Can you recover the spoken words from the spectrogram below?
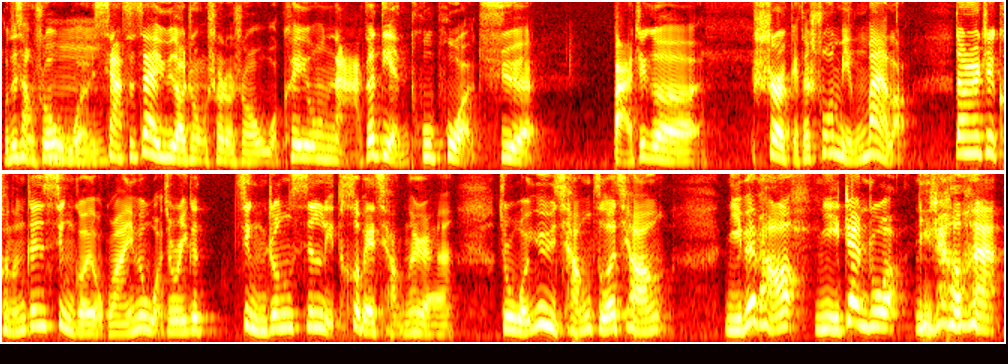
我就想说，我下次再遇到这种事儿的时候，我可以用哪个点突破去把这个事儿给他说明白了。当然，这可能跟性格有关，因为我就是一个竞争心理特别强的人，就是我遇强则强。你别跑，你站住，你知道吧？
